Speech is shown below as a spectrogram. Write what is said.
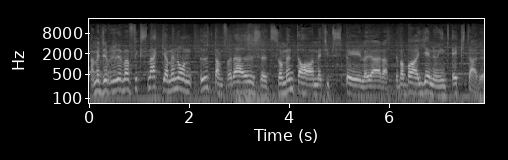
Ja, men det, det, man fick snacka med någon utanför det här huset som inte har med typ spel att göra. Det var bara genuint äkta. Du.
